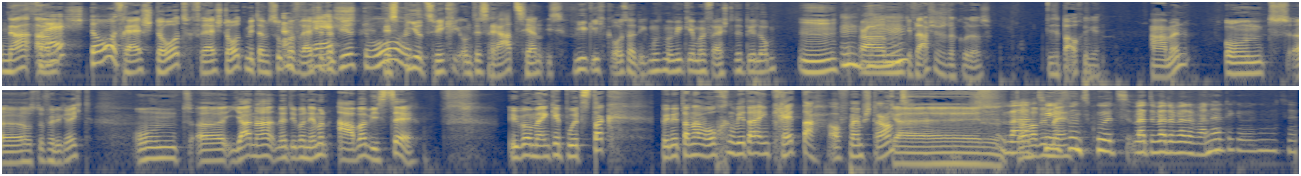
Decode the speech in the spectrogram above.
na, ähm, Freistadt. Freistadt, Freistadt mit einem super Ah, Freistädter Bier. Freistadt. Das Bio-Zwickel und das Ratsherrn ist wirklich großartig. Muss man wirklich mal Freistädter Bier loben. Die Flasche schaut doch gut aus. Diese bauchige. Amen. Und äh, hast du völlig recht. Und äh, ja, na, nicht übernehmen. Aber wisst ihr, über meinen Geburtstag bin ich dann eine Woche wieder in Kreta auf meinem Strand. Geil. Warte, ich hilf mein- uns kurz. Warte, warte, warte, wann hat er Geburtstag?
